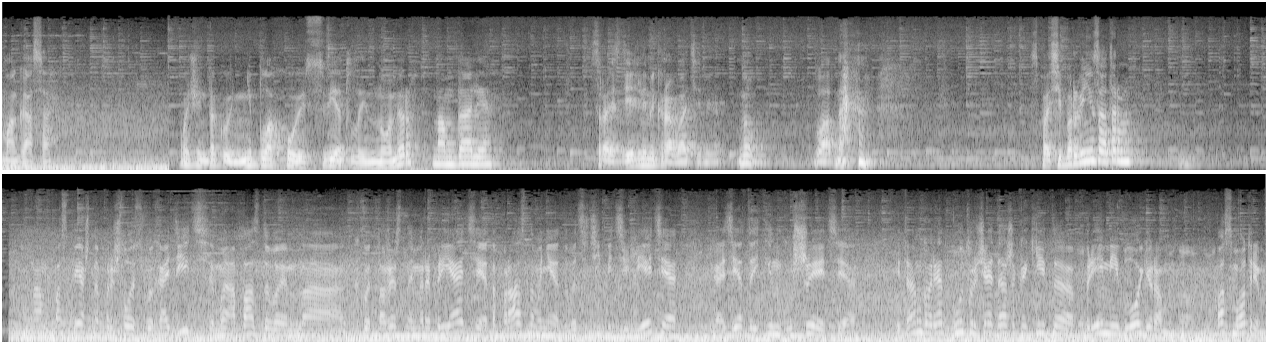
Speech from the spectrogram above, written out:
Магаса. Очень такой неплохой светлый номер нам дали с раздельными кроватями. Ну, ладно. Спасибо организаторам. Нам поспешно пришлось выходить. Мы опаздываем на какое-то торжественное мероприятие. Это празднование 25-летия газеты «Ингушетия». И там, говорят, будут вручать даже какие-то премии блогерам. Посмотрим.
